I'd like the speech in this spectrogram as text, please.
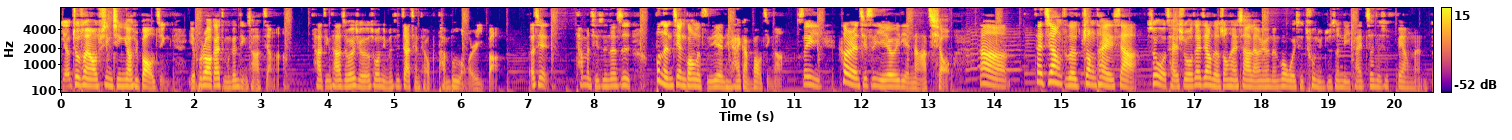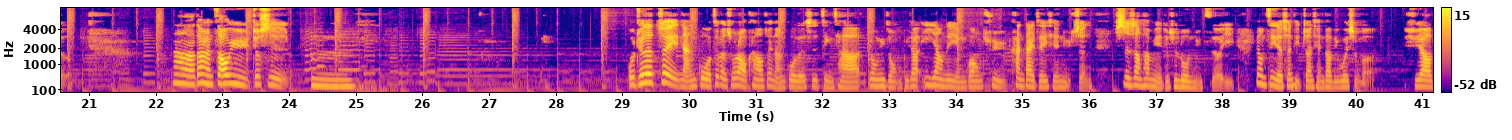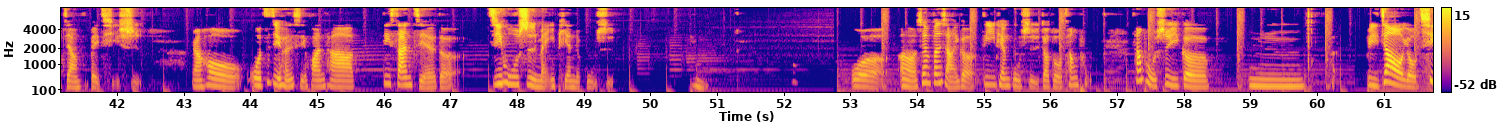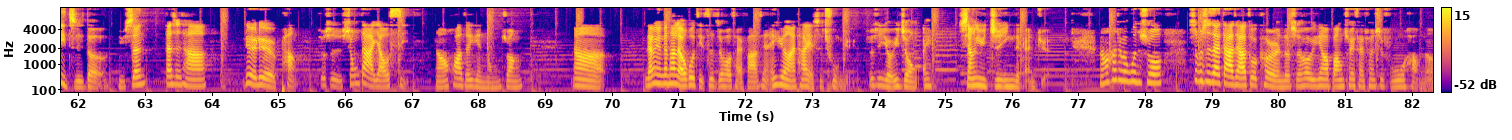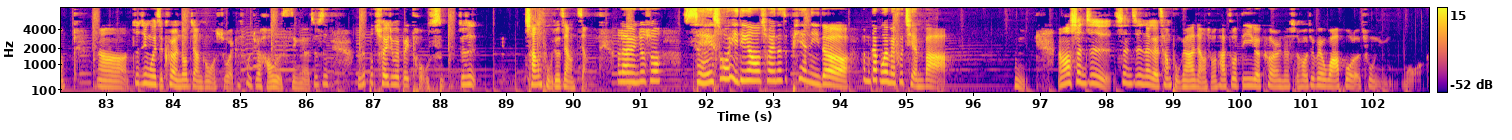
要就算要性侵要去报警，也不知道该怎么跟警察讲啊。他警察只会觉得说你们是价钱谈谈不拢而已吧，而且。他们其实那是不能见光的职业，你还敢报警啊？所以客人其实也有一点拿巧。那在这样子的状态下，所以我才说，在这样的状态下，梁元能够维持处女之身离开，真的是非常难得。那当然遭遇就是，嗯，我觉得最难过这本书让我看到最难过的是，警察用一种比较异样的眼光去看待这些女生。事实上，他们也就是弱女子而已，用自己的身体赚钱，到底为什么需要这样子被歧视。然后我自己很喜欢他第三节的，几乎是每一篇的故事。嗯，我呃先分享一个第一篇故事，叫做仓普。仓普是一个嗯比较有气质的女生，但是她略略胖，就是胸大腰细，然后化着一点浓妆。那梁元跟她聊过几次之后，才发现，哎，原来她也是处女，就是有一种哎相遇知音的感觉。然后他就会问说，是不是在大家做客人的时候，一定要帮吹才算是服务好呢？那至今为止，客人都这样跟我说，哎，可是我觉得好恶心啊，就是可是不吹就会被投诉，就是昌普就这样讲。那梁元就说，谁说一定要吹？那是骗你的，他们该不会没付钱吧？嗯。然后甚至甚至那个仓普跟他讲说，他做第一个客人的时候就被挖破了处女膜，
